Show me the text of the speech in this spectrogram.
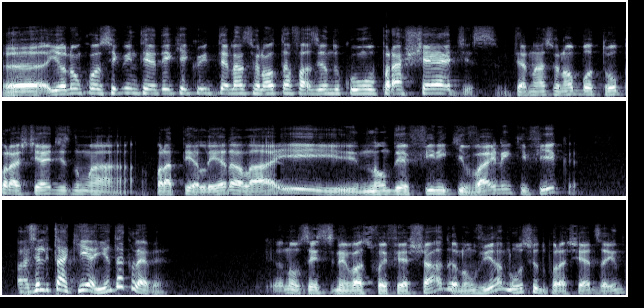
Uh, e eu não consigo entender o que, que o Internacional está fazendo com o Praxedes. O Internacional botou o Praxedes numa prateleira lá e não define que vai nem que fica. Mas ele está aqui ainda, Kleber? Eu não sei se esse negócio foi fechado, eu não vi anúncio do Prachedes ainda.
